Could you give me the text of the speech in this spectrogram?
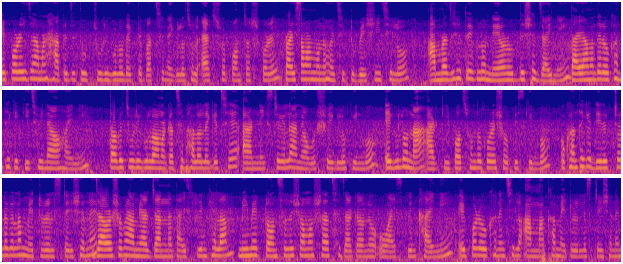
এরপর এই যে আমার হাতে যে চুড়িগুলো দেখতে পাচ্ছেন, এগুলো ছিল একশো পঞ্চাশ করে। প্রাইস আমার মনে হয়েছে একটু বেশিই ছিল। আমরা যেহেতু এগুলো নেওয়ার উদ্দেশ্যে যাইনি, তাই আমাদের ওখান থেকে কিছুই নেওয়া হয়নি। তবে চুড়িগুলো আমার কাছে ভালো লেগেছে, আর নেক্সট গেলে আমি অবশ্যই এগুলো কিনবো। এগুলো না আর কি পছন্দ করে শোপিস কিনবো। ওখান থেকে ডিরেক্ট চলে গেলাম মেট্রো রেল স্টেশনে যাওয়ার সময় আমি আর জান্নাত আইসক্রিম খেলাম। মিমের টনসেলের সমস্যা আছে, যার কারণে ও আইসক্রিম খায়নি। এরপরে ওখানে ছিল আম্মাখা মেট্রো রেল স্টেশনের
